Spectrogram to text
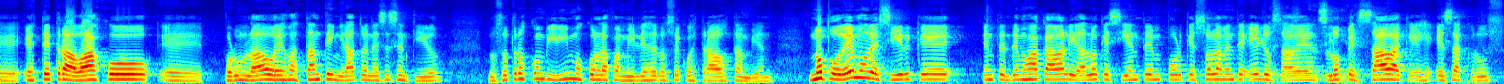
Eh, este trabajo, eh, por un lado, es bastante ingrato en ese sentido. Nosotros convivimos con las familias de los secuestrados también. No podemos decir que entendemos a cabalidad lo que sienten porque solamente ellos saben lo pesada que es esa cruz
